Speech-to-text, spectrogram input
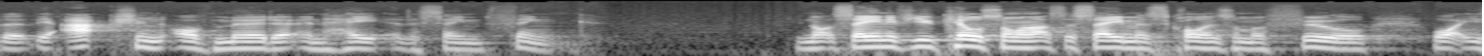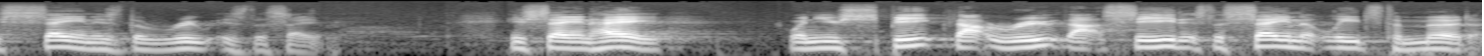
that the action of murder and hate are the same thing. He's not saying if you kill someone, that's the same as calling someone a fool. What he's saying is the root is the same. He's saying, hey, when you speak that root, that seed, it's the same that leads to murder.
